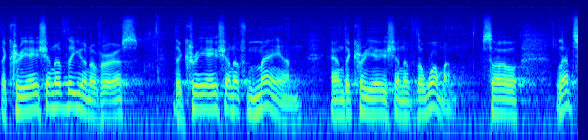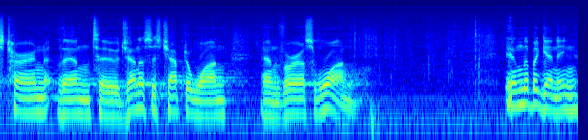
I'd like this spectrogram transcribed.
the creation of the universe, the creation of man, and the creation of the woman. So let's turn then to Genesis chapter 1, and verse 1. In the beginning,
